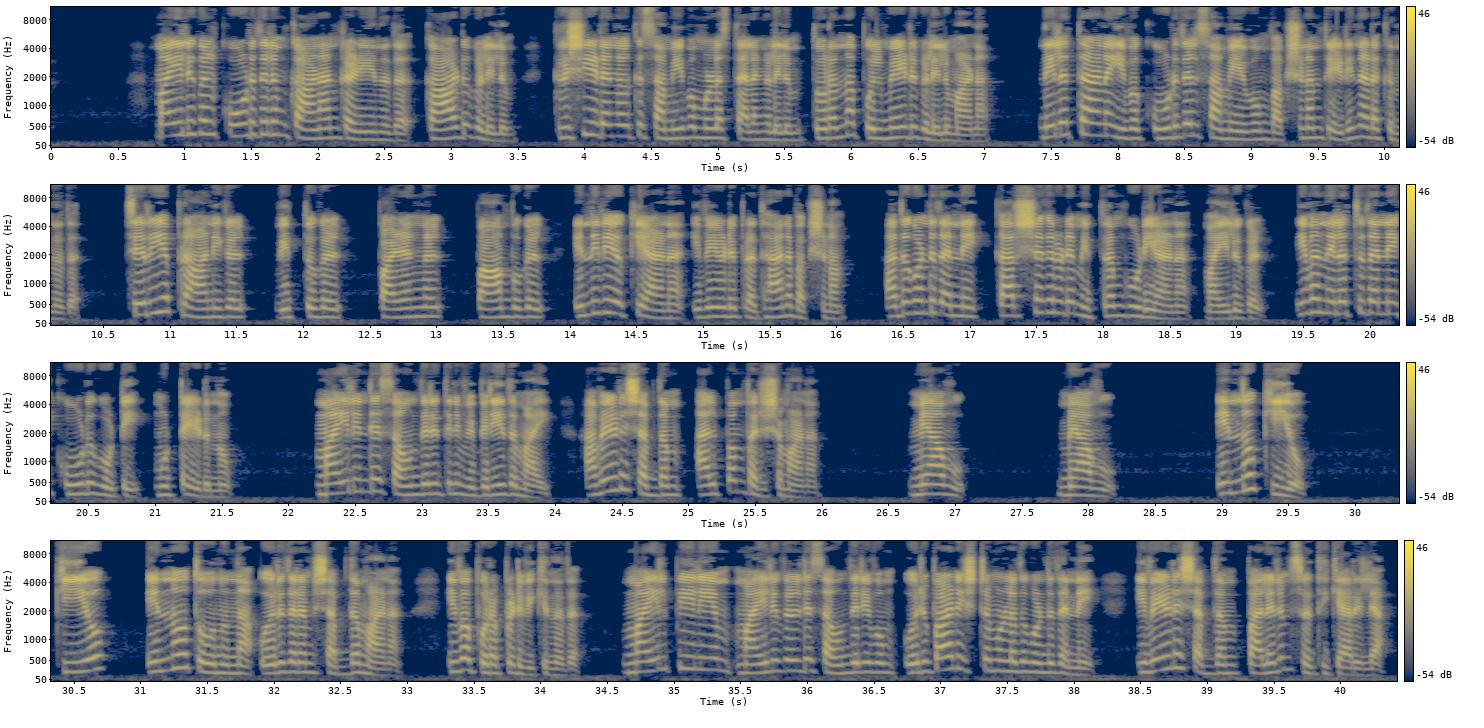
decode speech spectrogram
മയിലുകൾ കൂടുതലും കാണാൻ കഴിയുന്നത് കാടുകളിലും കൃഷിയിടങ്ങൾക്ക് സമീപമുള്ള സ്ഥലങ്ങളിലും തുറന്ന പുൽമേടുകളിലുമാണ്. നിലത്താണ് ഇവ കൂടുതൽ സമയവും ഭക്ഷണം തേടി നടക്കുന്നത്. ചെറിയ പ്രാണികൾ വിത്തുകൾ പഴങ്ങൾ പാമ്പുകൾ എന്നിവയൊക്കെയാണ് ഇവയുടെ പ്രധാന ഭക്ഷണം. അതുകൊണ്ട് തന്നെ കർഷകരുടെ മിത്രം കൂടിയാണ് മയിലുകൾ. ഇവ നിലത്തു തന്നെ കൂടുകൂട്ടി മുട്ടയിടുന്നു. മയിലിന്റെ സൗന്ദര്യത്തിന് വിപരീതമായി അവയുടെ ശബ്ദം അല്പം പരുഷമാണ്. Meow meow. എന്നോ കിയോ. കിയോ എന്നോ തോന്നുന്ന ഒരുതരം ശബ്ദമാണ് ഇവ പുറപ്പെടുവിക്കുന്നത്. മയിൽപീലിയും മയിലുകളുടെ സൗന്ദര്യവും ഒരുപാട് ഇഷ്ടമുള്ളതുകൊണ്ട് തന്നെ ഇവയുടെ ശബ്ദം പലരും ശ്രദ്ധിക്കാറില്ല.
